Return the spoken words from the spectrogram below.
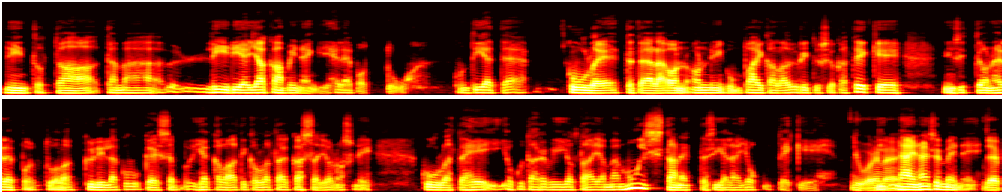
niin tota, tämä liidien jakaminenkin helpottuu, kun tietää, kuulee, että täällä on, on niin kuin paikalla yritys, joka tekee, niin sitten on helppo tuolla kylillä kulkeessa hiekkalaatikolla tai kassajonossa, niin kuulla, että hei, joku tarvii jotain ja mä muistan, että siellä joku tekee. Juuri Niin näin. näinhän se menee. Jep.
